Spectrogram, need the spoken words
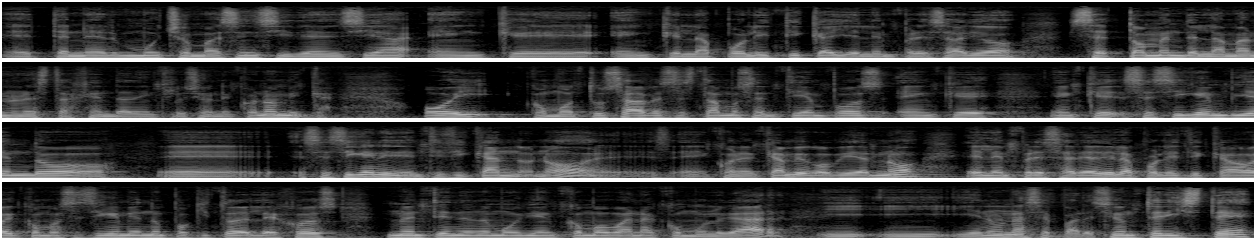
eh, tener mucho más incidencia en que, en que la política y el empresario se tomen de la mano en esta agenda de inclusión económica. Hoy, como tú sabes, estamos en tiempos en que, en que se siguen viendo, eh, se siguen identificando, ¿no? Eh, con el cambio de gobierno, el empresariado y la política hoy, como se siguen viendo un poquito de lejos, no entienden muy bien cómo van a comulgar y, y, en una separación triste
